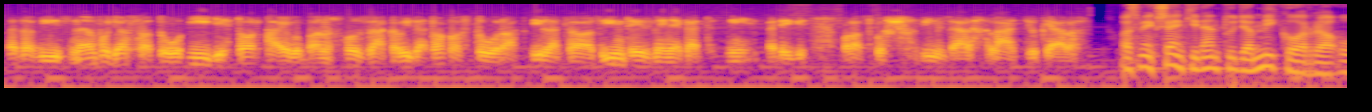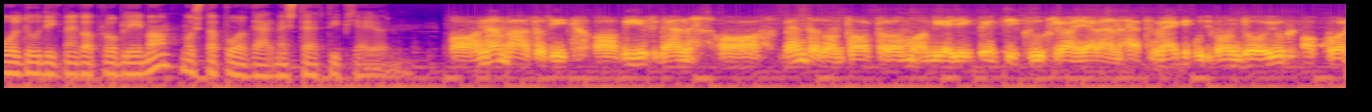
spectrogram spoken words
ez a víz nem fogyasztható, így tartályokban hozzák a vizet akasztóra, illetve az intézményeket mi pedig palackos vízzel látjuk el. Azt még senki nem tudja, mikorra oldódik meg a probléma, most a polgármester tipje jön. Ha nem változik a vízben a bentazon tartalom, ami egyébként ciklusra jelenhet meg, úgy gondoljuk, akkor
